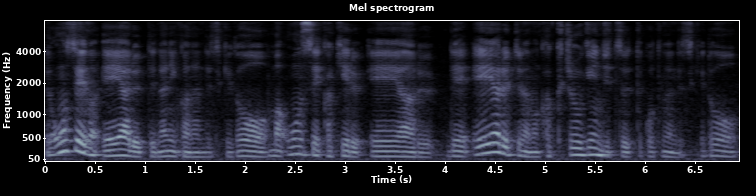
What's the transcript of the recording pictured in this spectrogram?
で、音声の AR って何かなんですけど、まあ、音声かける AR で、AR っていうのはま拡張現実ってことなんですけど、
